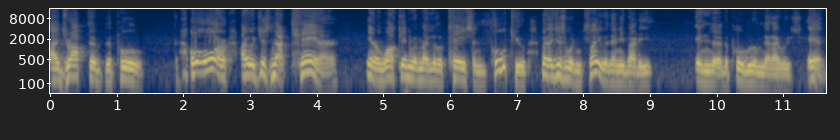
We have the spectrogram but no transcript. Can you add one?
I dropped the the pool, or, or I would just not care, you know, walk in with my little case and pool cue, but I just wouldn't play with anybody in the, the pool room that I was in.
